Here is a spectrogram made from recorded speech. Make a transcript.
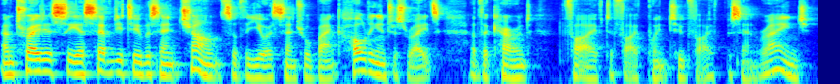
And traders see a 72% chance of the US central bank holding interest rates at the current 5 to 5.25% range.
